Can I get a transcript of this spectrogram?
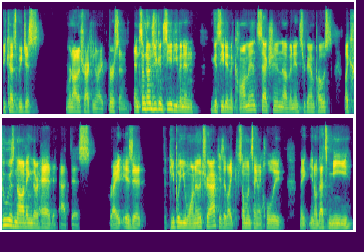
because we just we're not attracting the right person. And sometimes you can see it even in you can see it in the comments section of an Instagram post. Like who is nodding their head at this, right? Is it the people you want to attract? Is it like someone saying like, holy, like, you know, that's me.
